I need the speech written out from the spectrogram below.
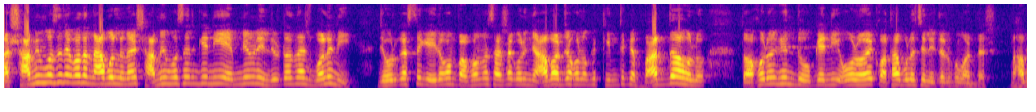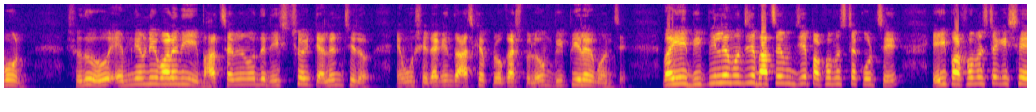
আর শামীম হোসেনের কথা না বললে নয়, শামীম হোসেনকে নিয়ে এমনি এমনি লিটন দাস বলেনি যে ওর কাছ থেকে এরকম পারফরমেন্স আশা করিনি। আবার যখন ওকে টিম থেকে বাদ দেওয়া হলো, তখনও কিন্তু ওকে নিয়ে ওর হয়ে কথা বলেছে লিটন কুমার দাস। ভাবুন, শুধু এমনি এমনি বলেনি ভাত শামীমের মধ্যে নিশ্চয়ই ট্যালেন্ট ছিল এবং সেটা কিন্তু আজকে প্রকাশ পেল বিপিএলের মঞ্চে। ভাই, এই বিপিএলের মঞ্চে যে ভাত শামীম যে পারফরমেন্সটা করছে, এই পারফরমেন্সটা কি সে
